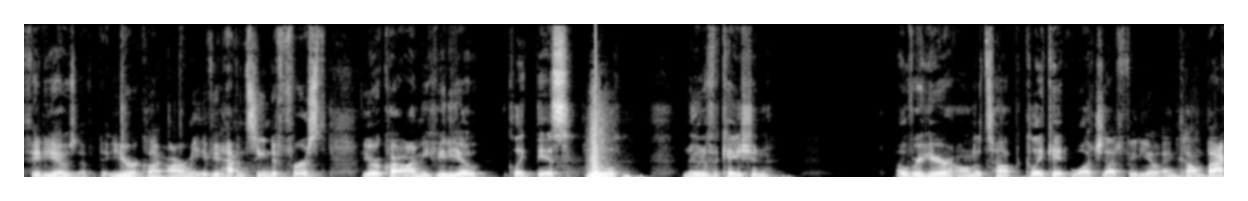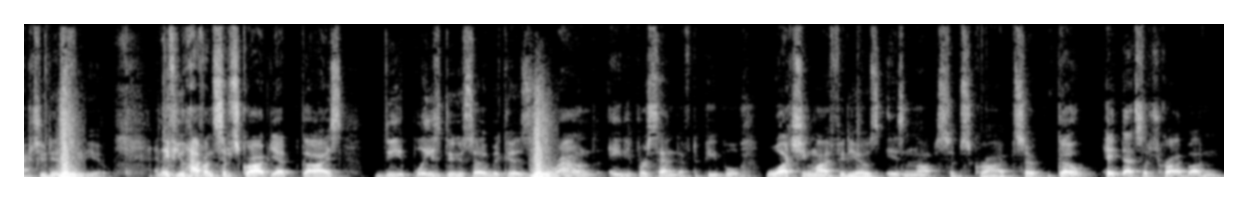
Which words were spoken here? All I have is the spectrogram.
videos of the Uruk-hai army. If you haven't seen the first Uruk-hai army video, click this little notification over here on the top. Click it, watch that video, and come back to this video. And if you haven't subscribed yet, guys, do, please do so because around 80% of the people watching my videos is not subscribed. So go hit that subscribe button,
